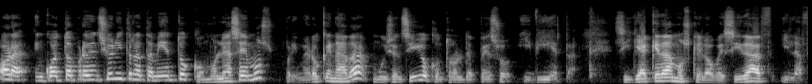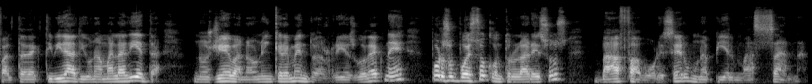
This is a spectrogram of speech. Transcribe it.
Ahora, en cuanto a prevención y tratamiento, ¿cómo le hacemos? Primero que nada, muy sencillo, control de peso y dieta. Si ya quedamos que la obesidad y la falta de actividad y una mala dieta nos llevan a un incremento del riesgo de acné, por supuesto, controlar esos va a favorecer una piel más sana.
